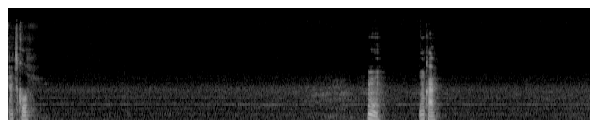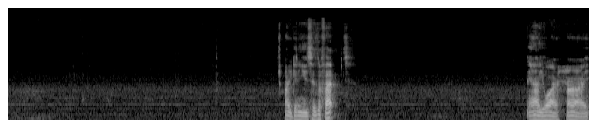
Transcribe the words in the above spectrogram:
That's cool. Hmm. Okay. Are you gonna use his effect? Yeah, you are. Alright.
